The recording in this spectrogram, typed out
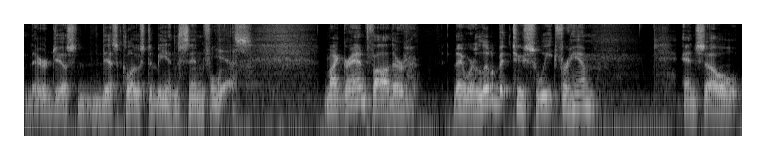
they're just this close to being sinful. yes. My grandfather, they were a little bit too sweet for him. And so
